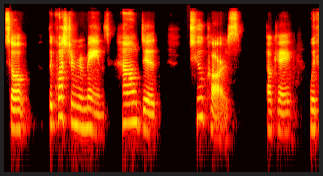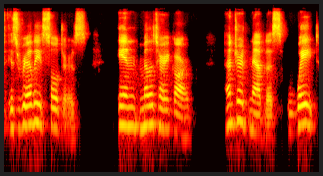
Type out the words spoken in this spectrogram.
So the question remains how did two cars, okay, with Israeli soldiers in military garb entered Nablus, wait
